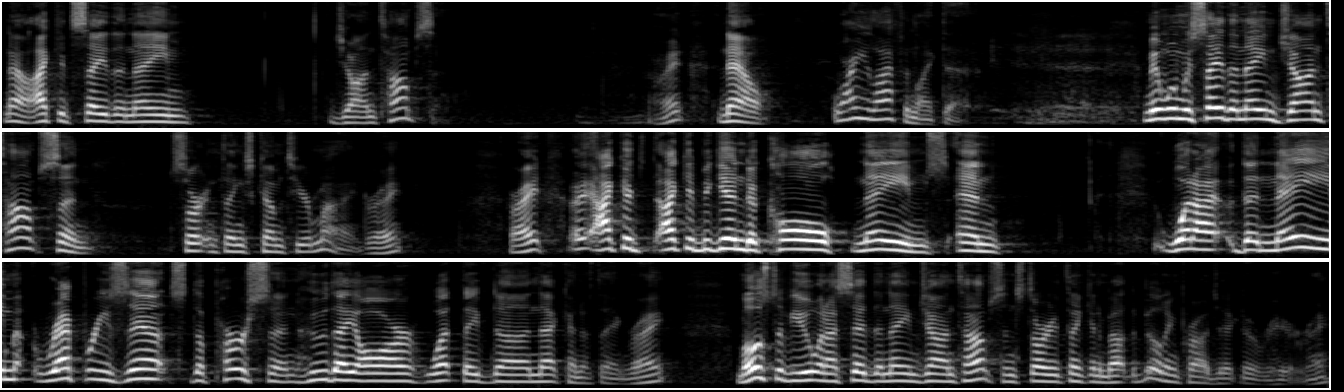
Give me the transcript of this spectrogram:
Now, I could say the name John Thompson. All right? Now, why are you laughing like that? I mean, when we say the name John Thompson, certain things come to your mind, right? All right? I could, I could begin to call names and what I, the name represents the person, who they are, what they've done, that kind of thing, right? Most of you, when I said the name John Thompson, started thinking about the building project over here, right?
